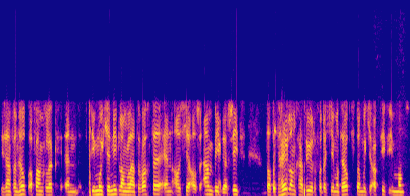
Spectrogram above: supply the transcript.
Die zijn van hulp afhankelijk en die moet je niet lang laten wachten. En als je als aanbieder ziet dat het heel lang gaat duren voordat je iemand helpt... dan moet je actief iemand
